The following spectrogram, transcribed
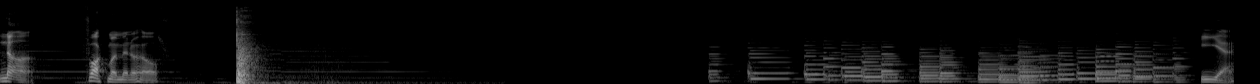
Nah, fuck my mental health. Yeah.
